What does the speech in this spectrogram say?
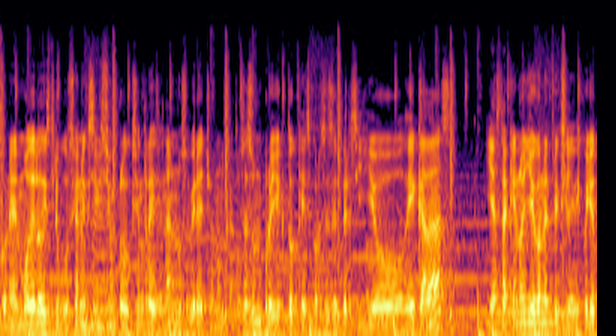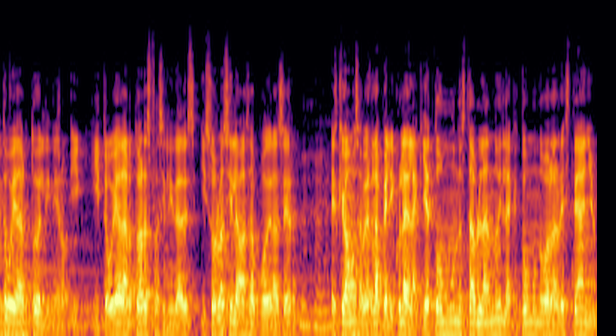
con el modelo de distribución, exhibición, producción tradicional no se hubiera hecho nunca. O sea, es un proyecto que Scorsese persiguió décadas y hasta que no llegó Netflix y le dijo, yo te voy a dar todo el dinero y, y te voy a dar todas las facilidades y solo así la vas a poder hacer, es que vamos a ver la película de la que ya todo el mundo está hablando y la que todo el mundo va a hablar este año.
